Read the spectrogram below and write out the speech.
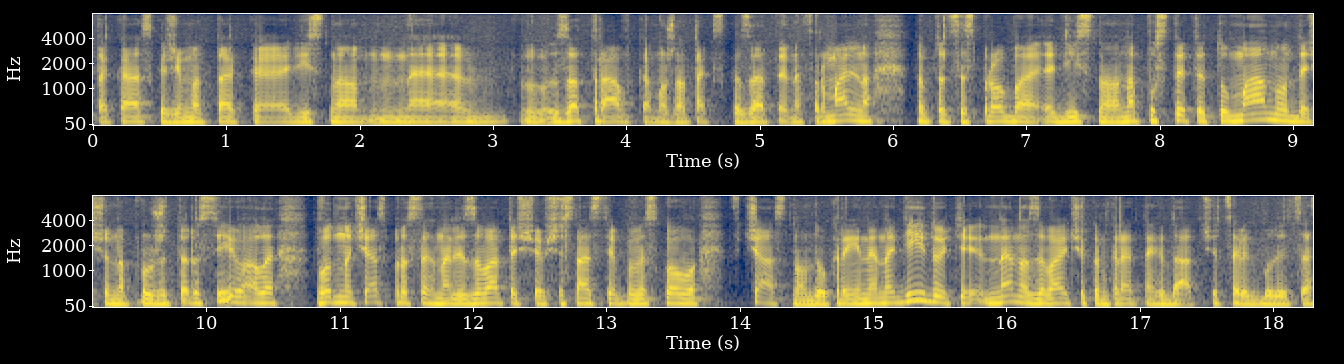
така, скажімо так, е, дійсно е, затравка, можна так сказати, неформально. Тобто, це спроба дійсно напустити туману, дещо напружити Росію, але водночас просигналізувати, що в 16 обов'язково вчасно до України надійдуть, не називаючи конкретних дат, чи це відбудеться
